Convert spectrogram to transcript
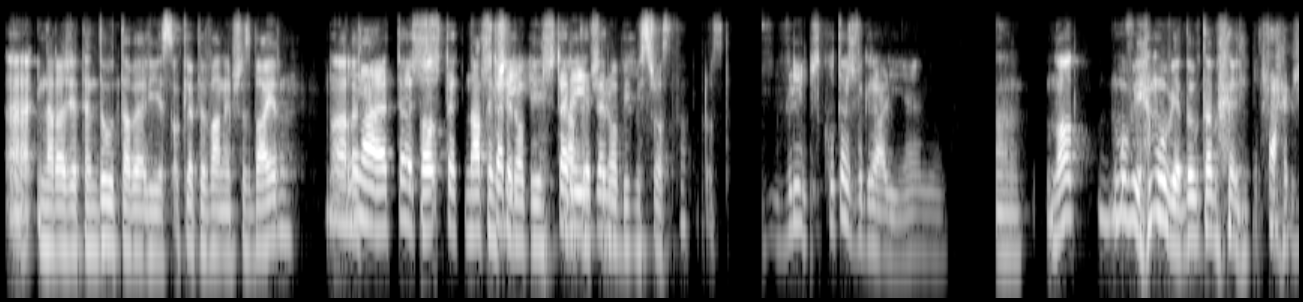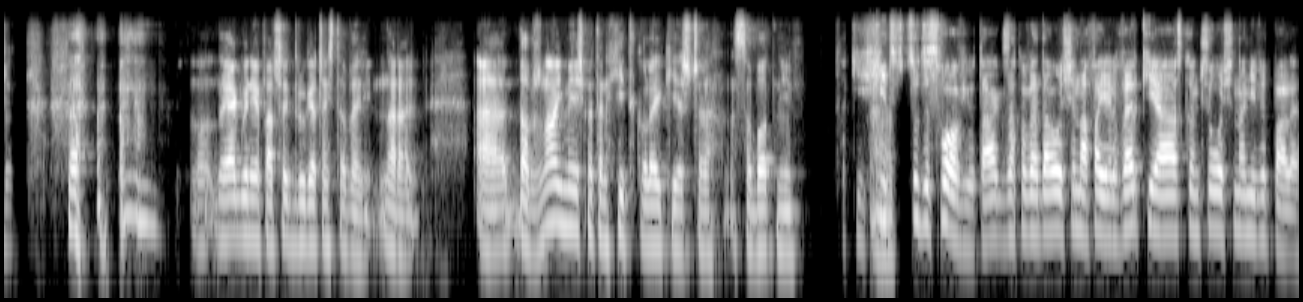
E, I na razie ten dół tabeli jest oklepywany przez Bayern. No ale, no, ale też to, te, na, tym 4, się robi, 4, na tym się robi mistrzostwo po prostu. W Lipsku też wygrali, nie? E, no, mówię, mówię, dół tabeli. Także. No, no jakby nie patrzeć, druga część tabeli. Na razie. E, dobrze, no i mieliśmy ten hit kolejki jeszcze sobotni Taki hit w cudzysłowiu, tak? Zapowiadało się na fajerwerki, a skończyło się na niewypale.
